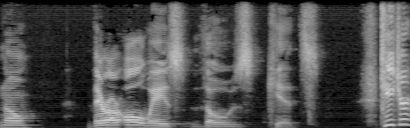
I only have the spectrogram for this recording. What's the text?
No. There are always those kids. Teacher,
